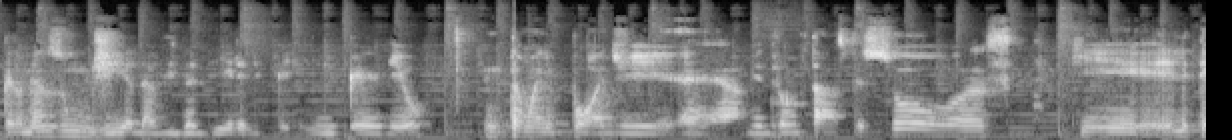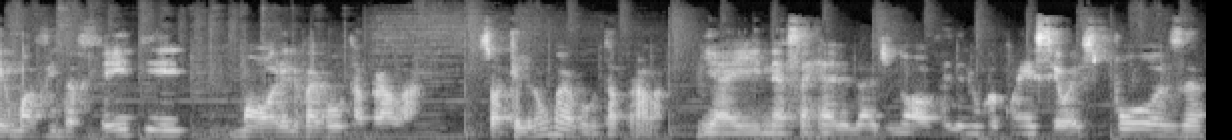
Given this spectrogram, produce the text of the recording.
Pelo menos um dia da vida dele ele, ele perdeu. Então ele pode é, amedrontar as pessoas, que ele tem uma vida feita e uma hora ele vai voltar pra lá. Só que ele não vai voltar pra lá. E aí, nessa realidade nova, ele nunca conheceu a esposa,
